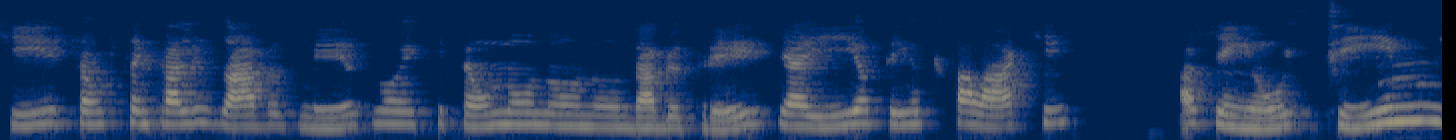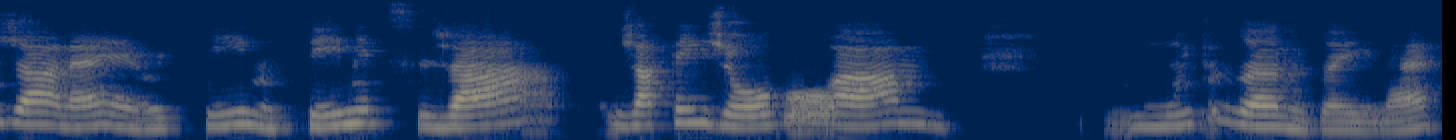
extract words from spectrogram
que são centralizadas mesmo e que estão no, no, no, W3. E aí eu tenho que falar que, assim, o Steam já, né, o Steam, o Steam já, já tem jogo há muitos anos aí, né?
